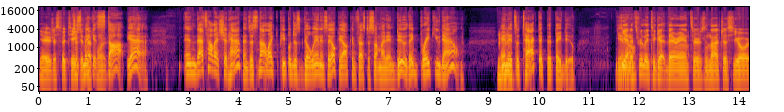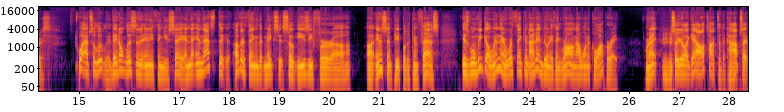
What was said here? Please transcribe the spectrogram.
Yeah, you're just fatigued. Just make it point. stop. Yeah. And that's how that shit happens. It's not like people just go in and say, okay, I'll confess to something I didn't do. They break you down. Mm-hmm. And it's a tactic that they do. Yeah, know? and it's really to get their answers and not just yours. Well, absolutely. They don't listen to anything you say. And and that's the other thing that makes it so easy for uh, uh, innocent people to confess is when we go in there, we're thinking, I didn't do anything wrong. I want to cooperate. Right. Mm-hmm. So you're like, yeah, I'll talk to the cops. I,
